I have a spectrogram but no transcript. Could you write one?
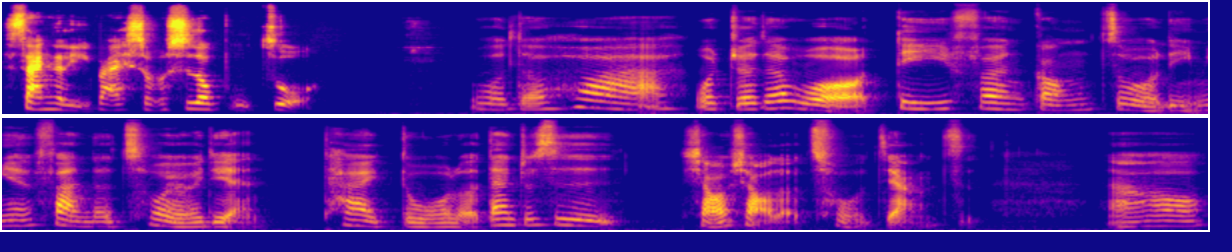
三个礼拜，什么事都不做。我的话，我觉得我第一份工作里面犯的错有一点太多了，但就是小小的错这样子。然后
